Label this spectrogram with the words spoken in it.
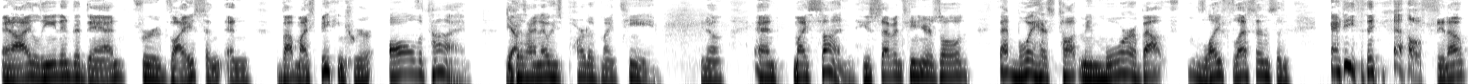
And I lean into Dan for advice and, and about my speaking career all the time because yeah. I know he's part of my team, you know. And my son, he's 17 years old. That boy has taught me more about life lessons than anything else, you know.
